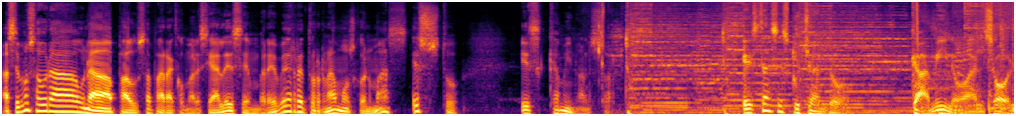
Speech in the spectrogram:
hacemos ahora una pausa para comerciales. En breve retornamos con más. Esto es Camino al Sol. Estás escuchando Camino al Sol.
